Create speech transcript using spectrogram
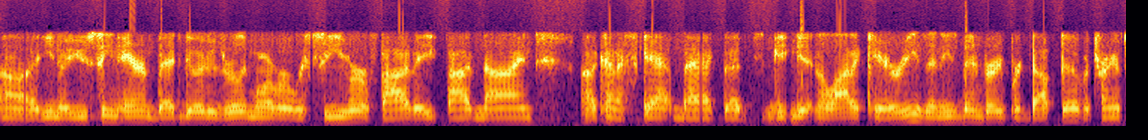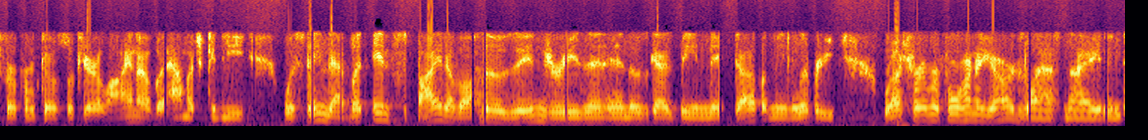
uh, you know, you've seen Aaron Bedgood, who's really more of a receiver, five eight, five nine, uh, kind of scat back that's getting a lot of carries, and he's been very productive. A transfer from Coastal Carolina, but how much can he withstand that? But in spite of all those injuries and, and those guys being nicked up, I mean, Liberty rushed for over 400 yards last night, and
